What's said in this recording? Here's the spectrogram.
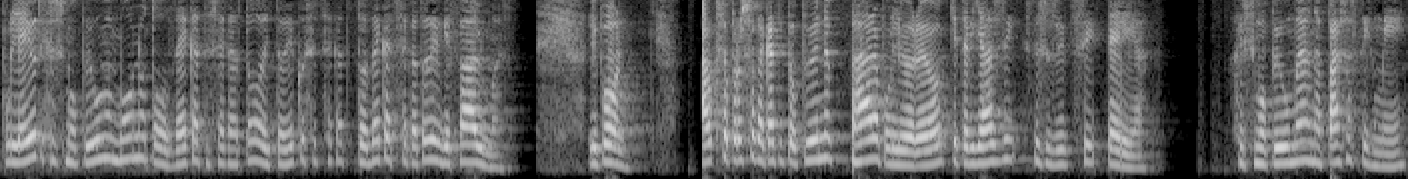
που λέει ότι χρησιμοποιούμε μόνο το 10% ή το 20%, το 10% του εγκεφάλου μας. Λοιπόν, άκουσα πρόσφατα κάτι το οποίο είναι πάρα πολύ ωραίο και ταιριάζει στη συζήτηση τέλεια. Χρησιμοποιούμε ανα πάσα στιγμή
